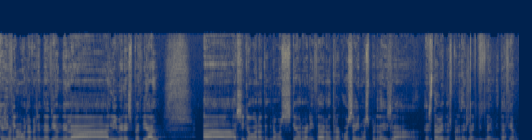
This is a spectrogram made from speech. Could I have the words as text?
que es hicimos verdad. la presentación de la Libre Especial Ah, así que bueno, tendremos que organizar otra cosa y no os perdáis la, esta vez no os perdáis la, la invitación.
